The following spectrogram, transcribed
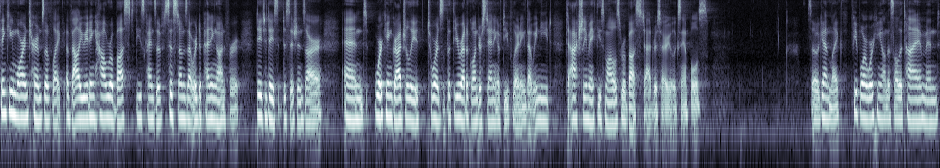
thinking more in terms of like evaluating how robust these kinds of systems that we're depending on for day-to-day decisions are and working gradually towards the theoretical understanding of deep learning that we need to actually make these models robust to adversarial examples. So again, like people are working on this all the time and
